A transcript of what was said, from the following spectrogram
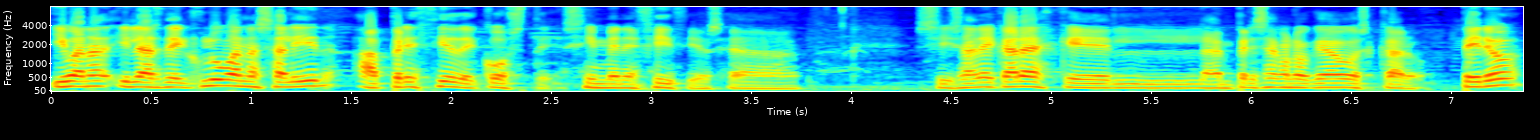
Y, van y las del club van a salir a precio de coste, sin beneficio. O sea, si sale cara es que la empresa con lo que hago es caro. Pero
